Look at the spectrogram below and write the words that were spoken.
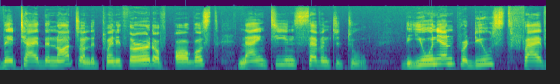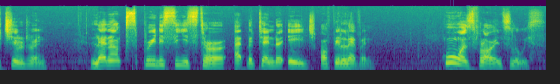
They tied the knot on the 23rd of August 1972. The union produced five children. Lennox predeceased her at the tender age of 11. Who was Florence Lewis?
